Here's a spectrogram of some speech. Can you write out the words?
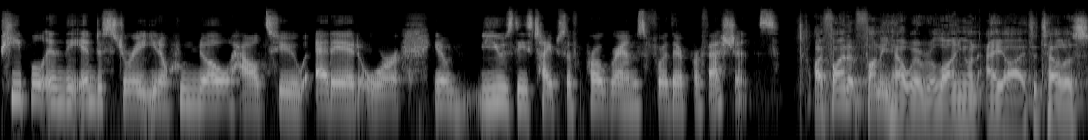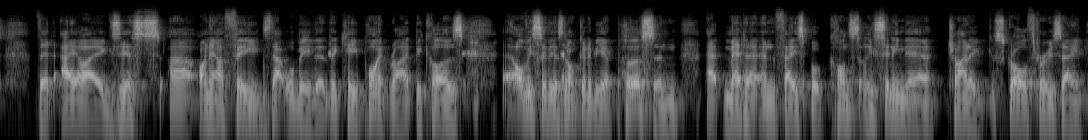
people in the industry, you know, who know how to edit or, you know, use these types of programs for their professions. I find it funny how we're relying on AI to tell us that AI exists uh, on our feeds. That will be the, the key point, right? Because uh, obviously there's not going to be a person at Meta and Facebook constantly sitting there trying to scroll through saying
